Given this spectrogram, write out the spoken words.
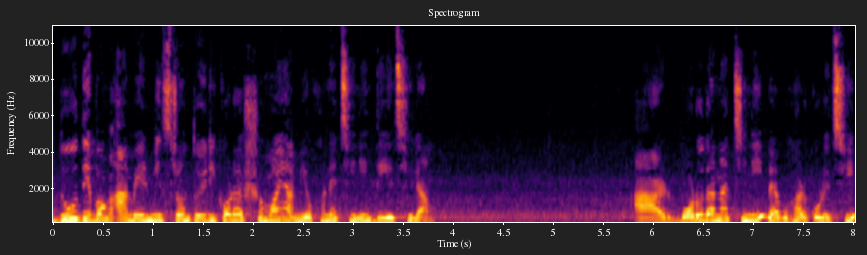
দুধ এবং আমের মিশ্রণ তৈরি করার সময় আমি ওখানে চিনি দিয়েছিলাম। আর বড় দানার চিনি ব্যবহার করেছি,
